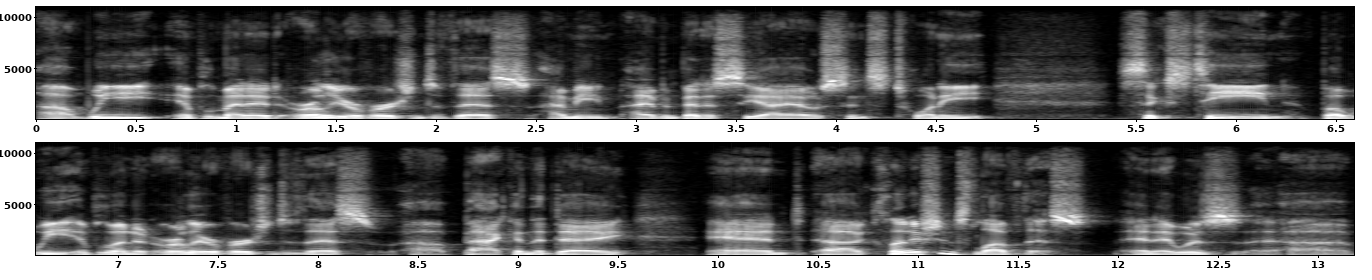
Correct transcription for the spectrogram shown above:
Uh, we implemented earlier versions of this. I mean, I haven't been a CIO since 2016, but we implemented earlier versions of this uh, back in the day, and uh, clinicians love this. And it was uh,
